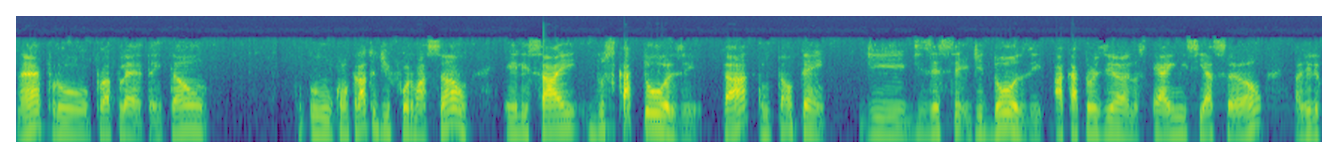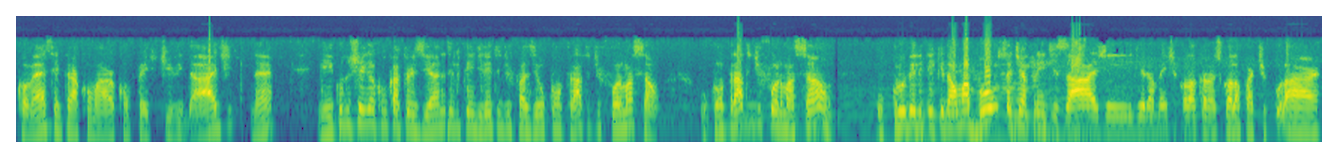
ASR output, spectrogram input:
né, para o atleta. Então, o contrato de formação ele sai dos 14, tá? Então tem de, 16, de 12 a 14 anos é a iniciação, ele começa a entrar com maior competitividade, né? E quando chega com 14 anos, ele tem direito de fazer o contrato de formação. O contrato de formação, o clube ele tem que dar uma bolsa de aprendizagem, geralmente coloca na escola particular.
